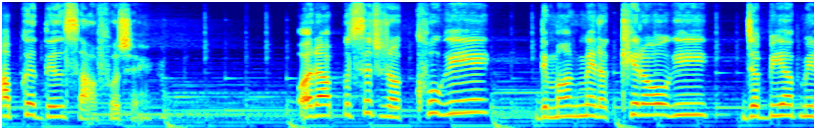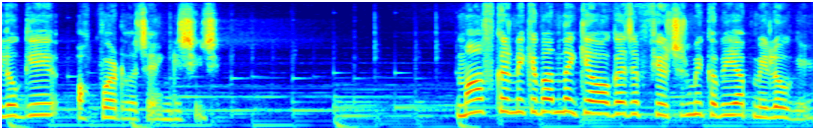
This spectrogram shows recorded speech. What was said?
आपका दिल साफ़ हो जाएगा। और आप उसे रखोगे दिमाग में रखे रहोगे जब भी आप मिलोगे ऑकवर्ड हो जाएँगी चीज़ें। माफ़ करने के बाद ना क्या होगा जब फ्यूचर में कभी आप मिलोगे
